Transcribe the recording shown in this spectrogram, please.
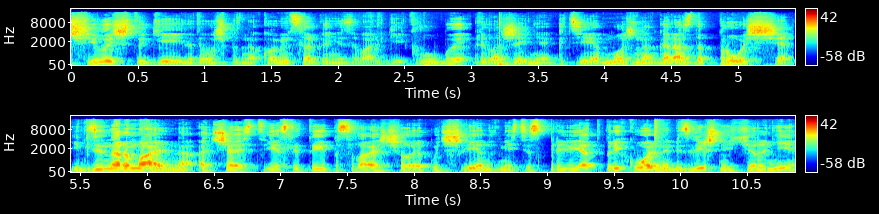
получилось, что геи для того, чтобы познакомиться, организовали гей-клубы, приложения, где можно гораздо проще и где нормально отчасти, если ты посылаешь человеку член вместе с привет. Прикольно, без лишней херни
